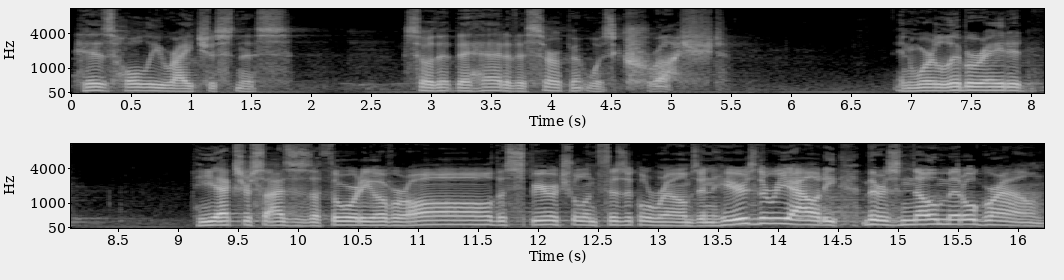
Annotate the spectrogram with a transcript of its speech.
his holy righteousness, so that the head of the serpent was crushed. And we're liberated. He exercises authority over all the spiritual and physical realms. And here's the reality there's no middle ground.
